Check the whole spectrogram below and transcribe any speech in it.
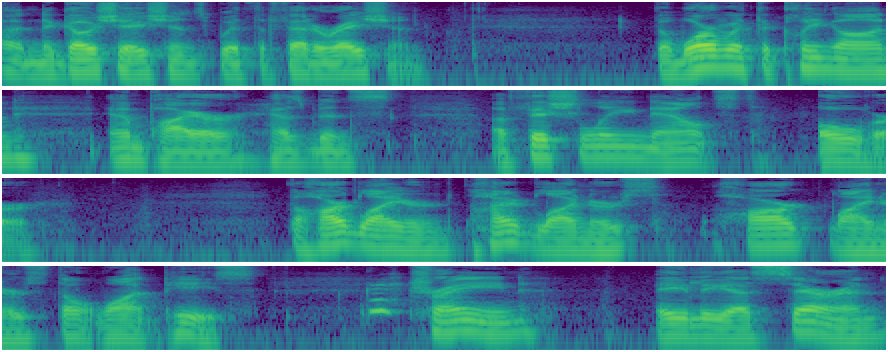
uh, negotiations with the Federation. The war with the Klingon Empire has been officially announced over. The hardliner, hardliners, hardliners don't want peace. Train, alias Saren,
